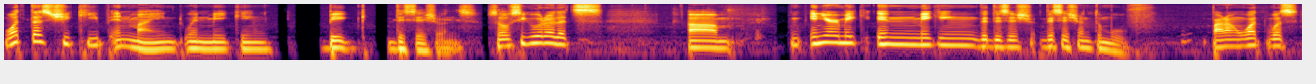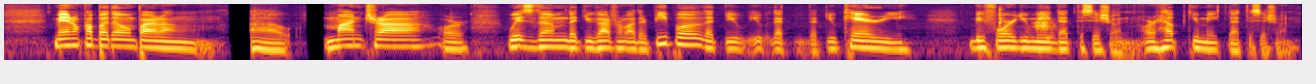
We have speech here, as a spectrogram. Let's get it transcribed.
what does she keep in mind when making big decisions? So siguro let's um in your make in making the decision decision to move. Parang what was meron ka ba daw parang uh, mantra or wisdom that you got from other people that you, you that that you carry before you made that decision or helped you make that decision?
